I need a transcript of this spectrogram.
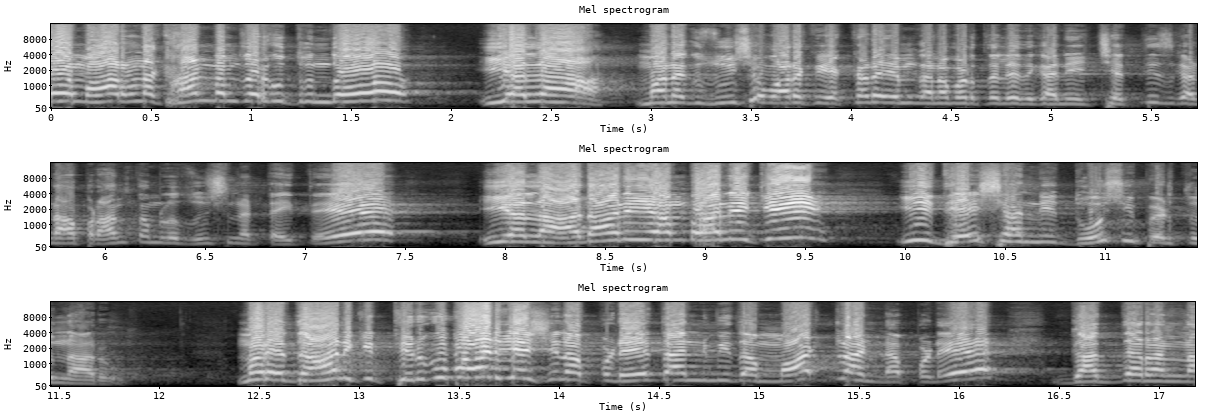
ఏ మారణ కాండం జరుగుతుందో ఇవాళ మనకు చూసే వరకు ఎక్కడ ఏం కనబడతలేదు కానీ ఛత్తీస్గఢ్ ఆ ప్రాంతంలో చూసినట్టయితే ఇవాళ అడానీ అంబానీకి ఈ దేశాన్ని దోషి పెడుతున్నారు. మరి దానికి తిరుగుబాటు చేసినప్పుడే దాని మీద మాట్లాడినప్పుడే గద్దరన్న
